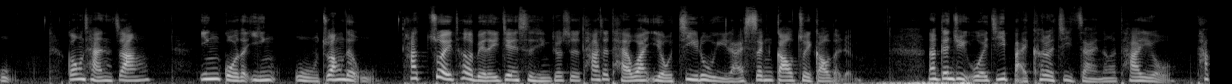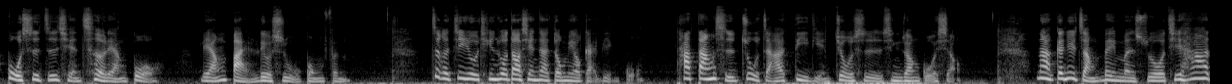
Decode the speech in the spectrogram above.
武，工长张，英国的英，武装的武。他最特别的一件事情就是，他是台湾有记录以来身高最高的人。那根据维基百科的记载呢，他有他过世之前测量过。两百六十五公分。这个记录听说到现在都没有改变过。他当时驻扎地点就是新庄国小。那根据长辈们说，其实他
